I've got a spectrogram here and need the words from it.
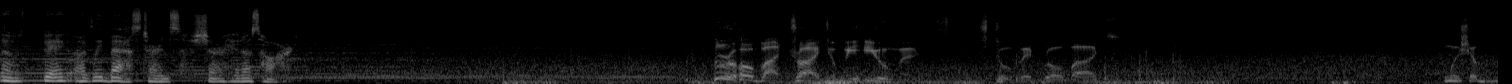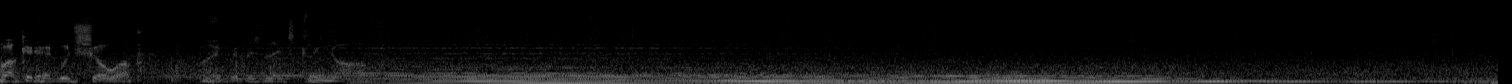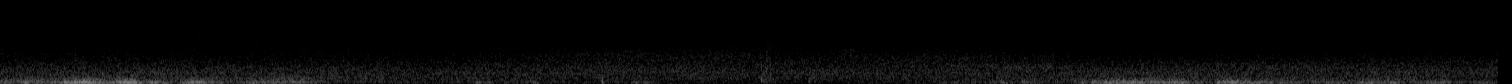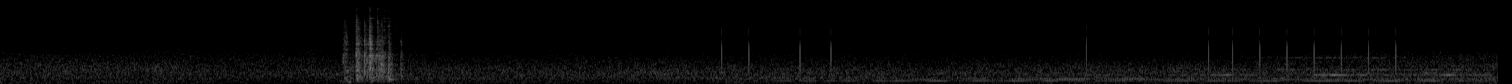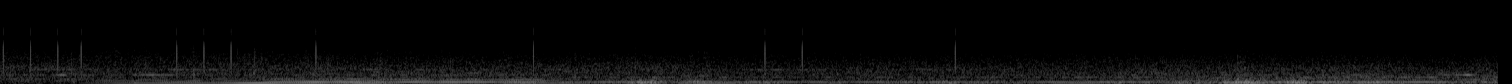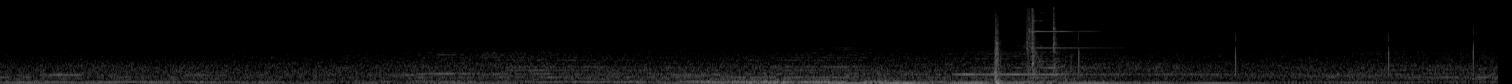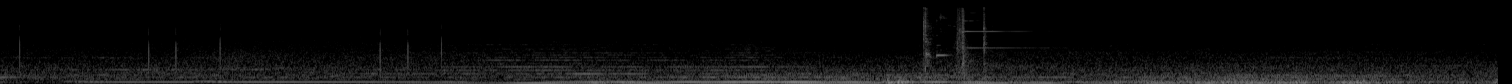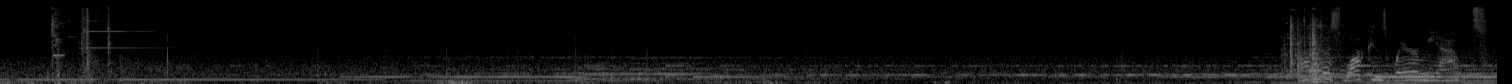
Those big, ugly bastards sure hit us hard. Robot tried to be humans. Stupid robots. Wish a buckethead would show up. I'd rip his legs clean off. This walking's wearing me out.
